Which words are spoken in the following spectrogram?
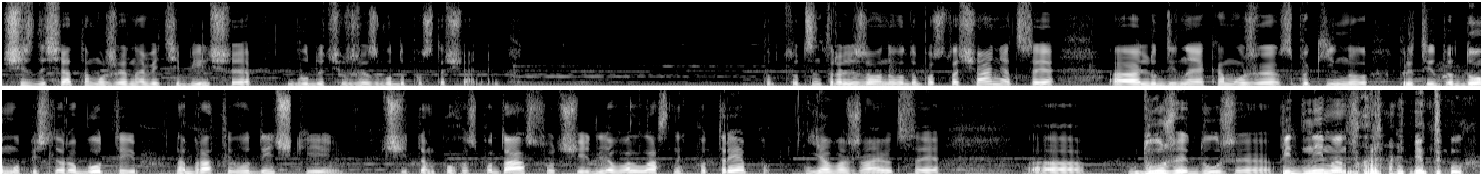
60, а може навіть і більше, будуть вже з водопостачанням. Тобто централізоване водопостачання це е, людина, яка може спокійно прийти додому після роботи, набрати водички, чи там по господарству, чи для власних потреб. Я вважаю, це е, дуже-дуже підніме моральний дух.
